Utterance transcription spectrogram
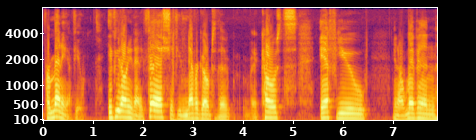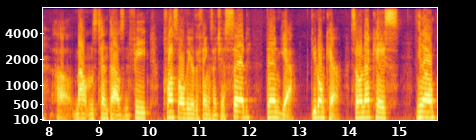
for many of you. If you don't eat any fish, if you never go to the coasts, if you you know live in uh, mountains 10,000 feet plus all the other things I just said, then yeah, you don't care. So in that case, you know,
